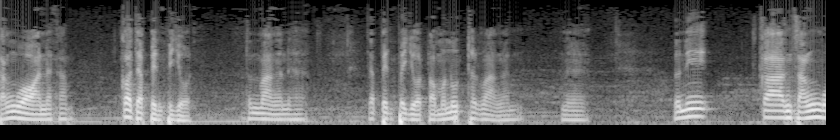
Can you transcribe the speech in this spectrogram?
สังวรนะครับ ก็จะเป็นประโยชน์ท่านว่างั้นนะฮะจะเป็นประโยชน์ต่อมนุษย์ท่านว่างั้นนะตอนนี้การสังว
